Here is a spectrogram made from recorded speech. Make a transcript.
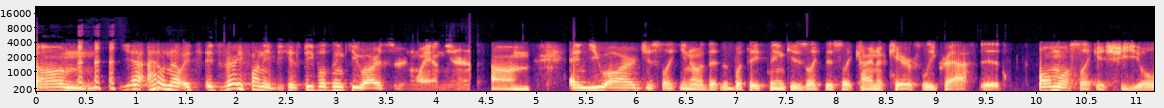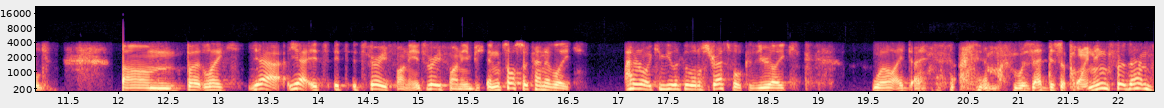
Um, yeah, I don't know. It's it's very funny because people think you are a certain way on the internet, um, and you are just like you know that what they think is like this like kind of carefully crafted, almost like a shield. Um, but like, yeah, yeah, it's it's it's very funny. It's very funny, and it's also kind of like I don't know. It can be like a little stressful because you're like well, I, I, I, was that disappointing for them?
